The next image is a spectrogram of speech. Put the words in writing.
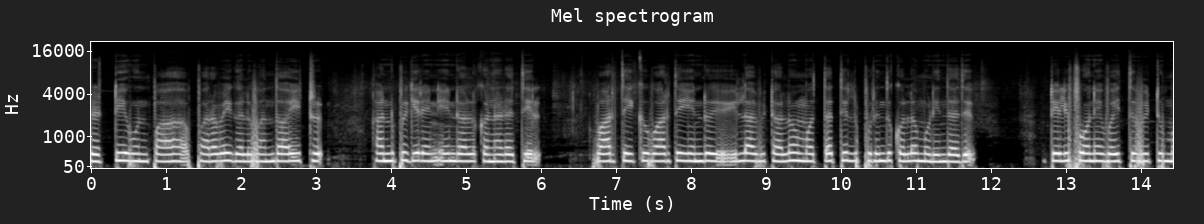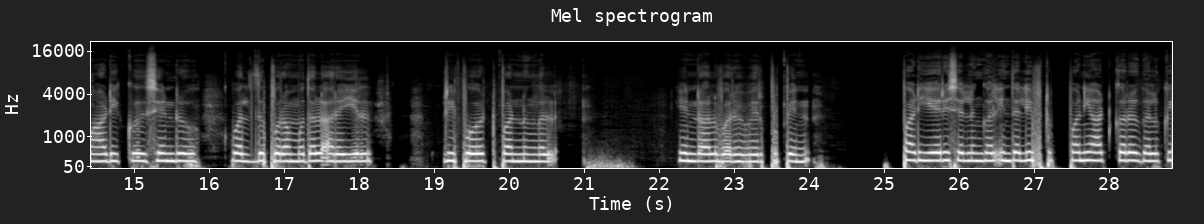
ரெட்டி உன் பறவைகள் வந்தாயிற்று. அனுப்புகிறேன் என்றாள் கன்னடத்தில். வார்த்தைக்கு வார்த்தை என்று இல்லாவிட்டாலும் மொத்தத்தில் புரிந்து கொள்ள முடிந்தது. டெலிஃபோனை வைத்துவிட்டு மாடிக்கு சென்று வலதுபுறம் முதல் அறையில் ரிப்போர்ட் பண்ணுங்கள் என்றால் வரவேற்பு பெண். படியேறிச் செல்லுங்கள். இந்த லிஃப்ட் பணியாட்கர்களுக்கு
